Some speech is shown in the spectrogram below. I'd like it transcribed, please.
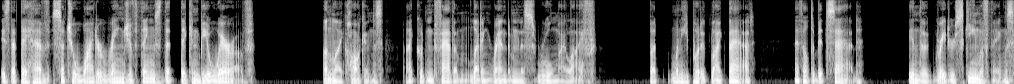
is that they have such a wider range of things that they can be aware of. Unlike Hawkins, I couldn't fathom letting randomness rule my life. But when he put it like that, I felt a bit sad. In the greater scheme of things,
